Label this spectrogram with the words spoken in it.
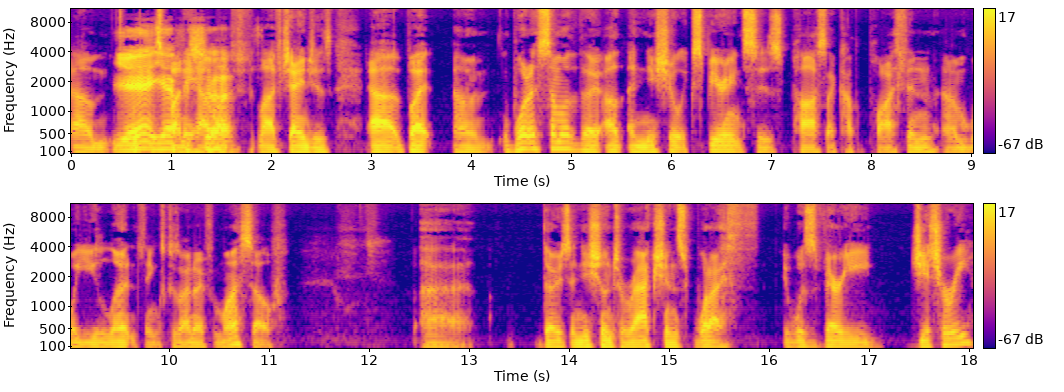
um Yeah, yeah, funny how sure. life, life changes. Uh but um, what are some of the uh, initial experiences past that carpet python um, where you learnt things? Because i know for myself uh, those initial interactions what i th- it was very jittery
